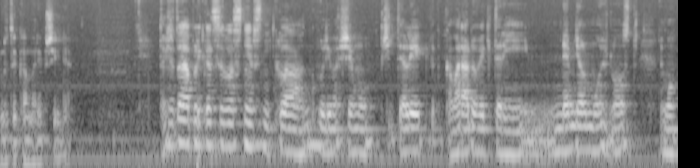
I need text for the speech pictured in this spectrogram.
do té kamery přijde. Takže ta aplikace vlastně vznikla kvůli vašemu příteli kamarádovi, který neměl možnost, nebo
